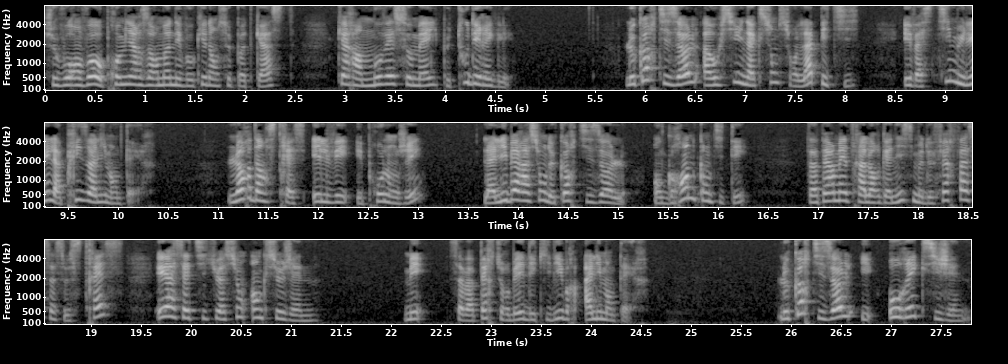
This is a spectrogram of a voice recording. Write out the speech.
je vous renvoie aux premières hormones évoquées dans ce podcast, car un mauvais sommeil peut tout dérégler. Le cortisol a aussi une action sur l'appétit et va stimuler la prise alimentaire. Lors d'un stress élevé et prolongé, la libération de cortisol en grande quantité va permettre à l'organisme de faire face à ce stress et à cette situation anxiogène. Mais ça va perturber l'équilibre alimentaire. Le cortisol est orexigène,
